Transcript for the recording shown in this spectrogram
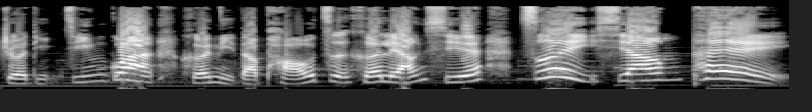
这顶金冠和你的袍子和凉鞋最相配。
